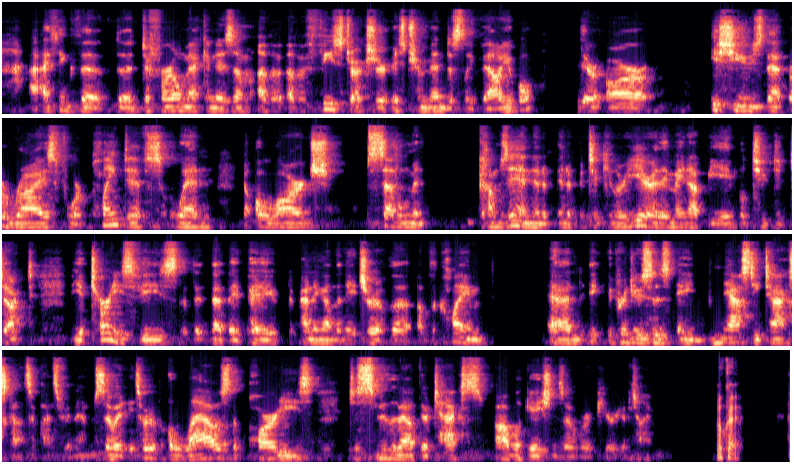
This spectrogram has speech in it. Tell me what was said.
I think the, the deferral mechanism of a, of a fee structure is tremendously valuable. There are issues that arise for plaintiffs when a large settlement comes in in a, in a particular year, they may not be able to deduct the attorney's fees that, that they pay, depending on the nature of the of the claim and it, it, produces a nasty tax consequence for them. So it, it, sort of allows the parties to smooth out their tax obligations over a period of time. Okay.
